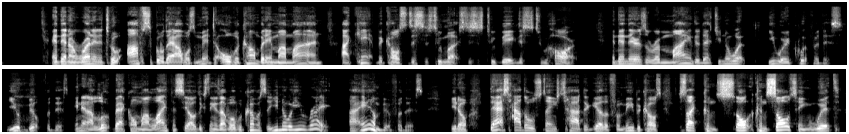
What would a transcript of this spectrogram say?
and then I'm running into an obstacle that I was meant to overcome, but in my mind, I can't because this is too much. This is too big. This is too hard. And then there's a reminder that, you know what? You were equipped for this. You're Mhm. built for this. And then I look back on my life and see all these things I've overcome and say, you know what? You're right. I am built for this. You know, that's how those things tie together for me because it's like consult consulting with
